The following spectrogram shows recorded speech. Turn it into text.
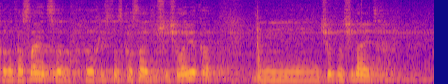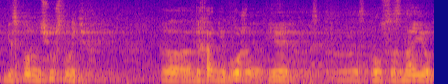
когда касается, когда Христос касается души человека, человек начинает бесспорно чувствовать дыхание Божие, и он сознает,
